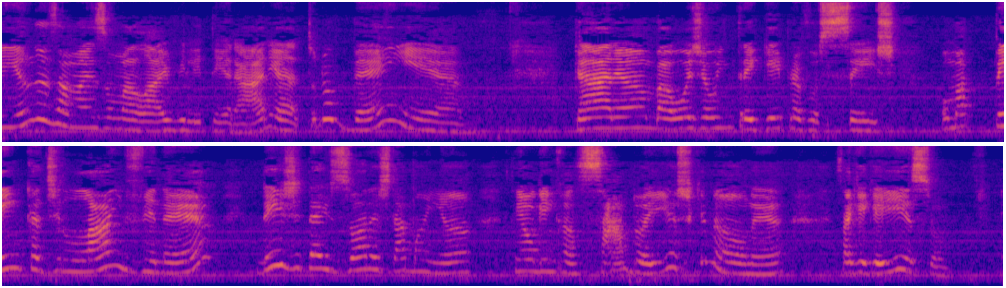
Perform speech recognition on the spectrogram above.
bem-vindos a mais uma live literária. Tudo bem? Caramba, hoje eu entreguei para vocês uma penca de live, né? Desde 10 horas da manhã. Tem alguém cansado aí? Acho que não, né? Sabe o que, que é isso?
